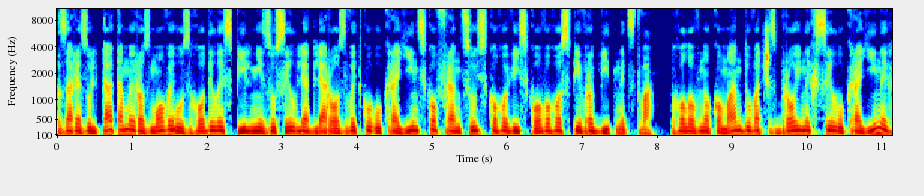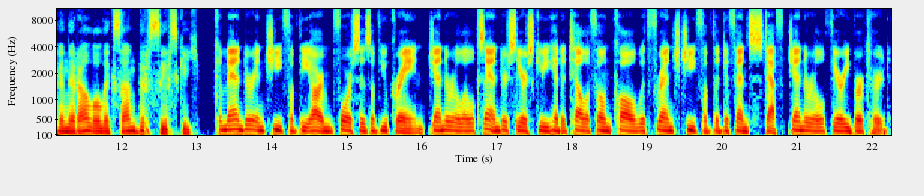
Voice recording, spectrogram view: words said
За результатами розмови узгодили спільні зусилля для розвитку українсько-французького військового співробітництва. Головнокомандувач Збройних сил України генерал Олександр Сирський. Commander-in-Chief of the Armed Forces of Ukraine, General Alexander Syrskyi had a telephone call with French Chief of the Defense Staff, General Thierry Burkhardt.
